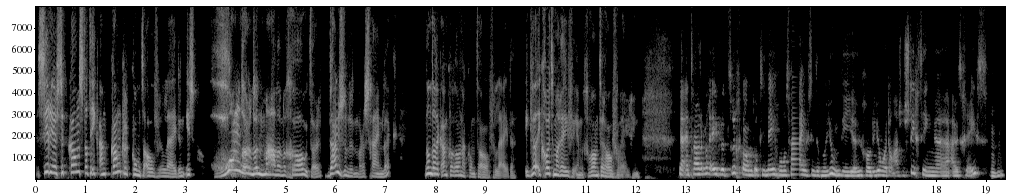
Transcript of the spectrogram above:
Serieus, de kans dat ik aan kanker kom te overlijden is honderden malen groter, duizenden waarschijnlijk, dan dat ik aan corona kom te overlijden. Ik, wil, ik gooi het er maar even in, gewoon ter overweging. Ja, en trouwens ook nog even terugkomend op die 925 miljoen die uh, Hugo de Jonge dan aan zo'n stichting uh, uitgeeft. Mm -hmm.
